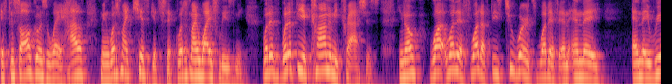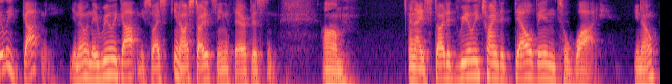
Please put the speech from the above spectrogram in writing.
if this all goes away? How? I mean, what if my kids get sick? What if my wife leaves me? What if what if the economy crashes? You know, what what if what if these two words? What if? And and they and they really got me. You know, and they really got me. So I you know I started seeing a therapist and um and I started really trying to delve into why. You know,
